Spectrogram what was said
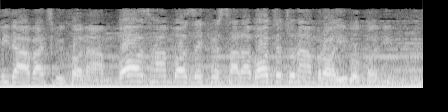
می دعوت می‌کنم. باز هم با ذکر سلواتتون همراهی بکنیم.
